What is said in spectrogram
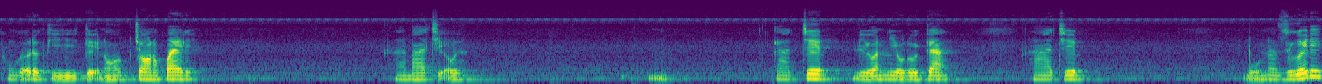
Không gỡ được thì kệ nó, cho nó quay đi. Hai, ba triệu rồi. Ca trên, liều ăn nhiều đôi ca. Hai trên. Bốn là dưới đi.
